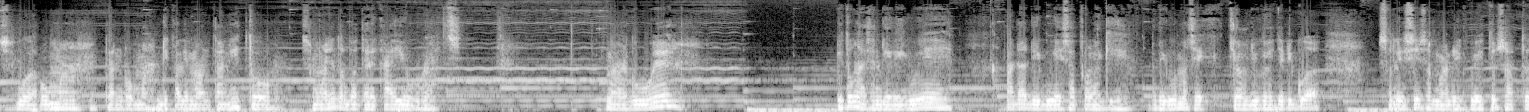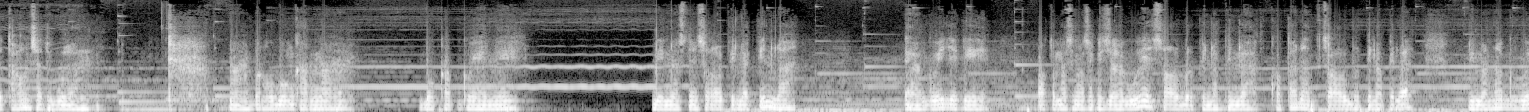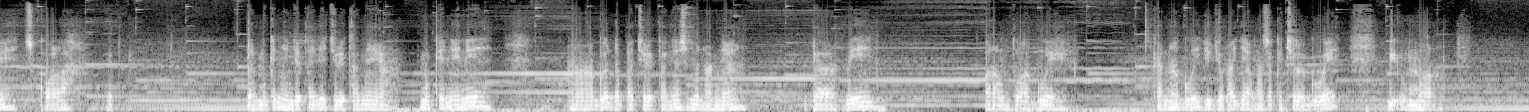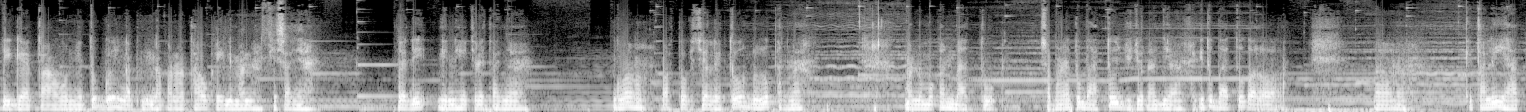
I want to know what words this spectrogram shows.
sebuah rumah dan rumah di Kalimantan itu semuanya terbuat dari kayu guys. Nah gue itu nggak sendiri gue ada di gue satu lagi. Jadi gue masih kecil juga jadi gue selisih sama adik gue itu satu tahun satu bulan. Nah berhubung karena bokap gue ini dinasnya selalu pindah-pindah. Ya gue jadi waktu masih masa kecil gue selalu berpindah-pindah kota dan selalu berpindah-pindah di mana gue sekolah gitu. Dan mungkin lanjut aja ceritanya ya. Mungkin ini uh, gue dapat ceritanya sebenarnya dari orang tua gue. Karena gue jujur aja masa kecil gue di umur tiga tahun itu gue nggak nggak pernah tahu kayak gimana kisahnya jadi gini ceritanya gue waktu kecil itu dulu pernah menemukan batu. Sebenarnya itu batu jujur aja. Itu batu kalau uh, kita lihat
